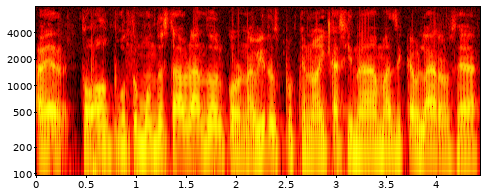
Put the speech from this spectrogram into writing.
a ver, todo puto mundo está hablando del coronavirus porque no hay casi nada más de qué hablar, o sea,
